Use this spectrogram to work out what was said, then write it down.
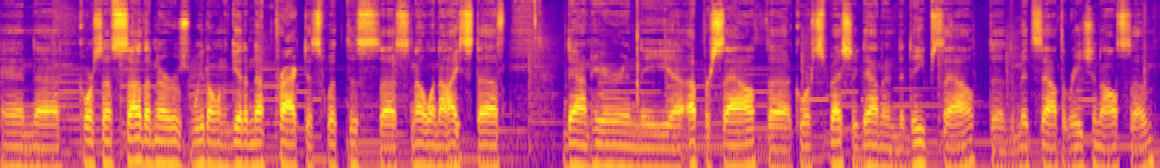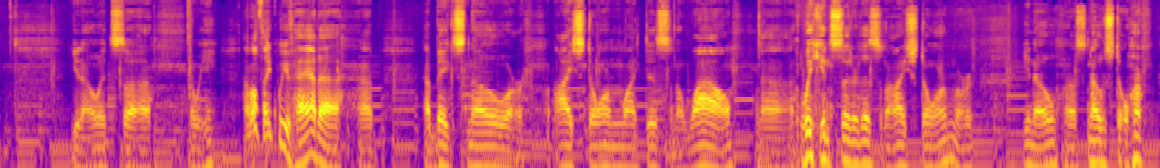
and uh, of course, us Southerners, we don't get enough practice with this uh, snow and ice stuff down here in the uh, upper South, uh, of course, especially down in the deep South, the Mid South region, also. You know, it's we. I don't think we've had a, a a big snow or ice storm like this in a while. Uh, we consider this an ice storm or you know, a snowstorm.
